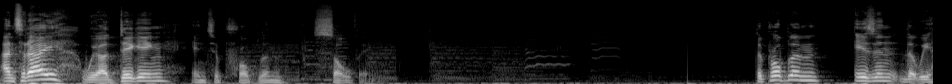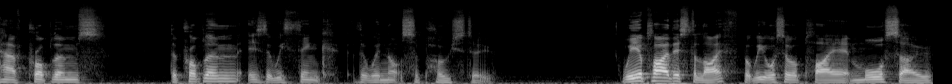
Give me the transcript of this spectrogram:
And today we are digging into problem solving. The problem isn't that we have problems, the problem is that we think that we're not supposed to. We apply this to life, but we also apply it more so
